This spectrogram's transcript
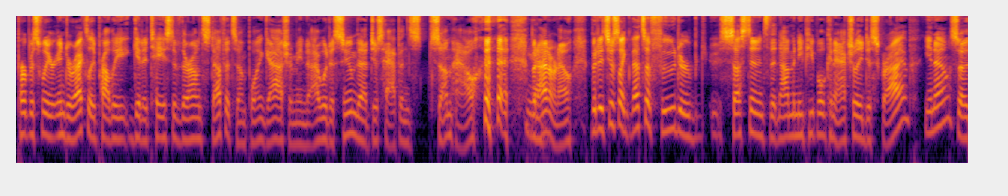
purposefully or indirectly probably get a taste of their own stuff at some point. Gosh, I mean, I would assume that just happens somehow, but yeah. I don't know. But it's just like that's a food or sustenance that not many people can actually describe, you know? So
